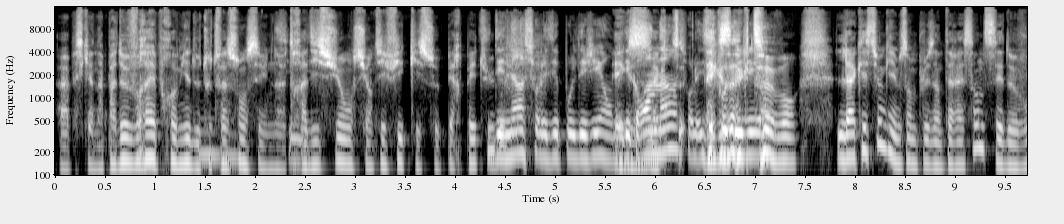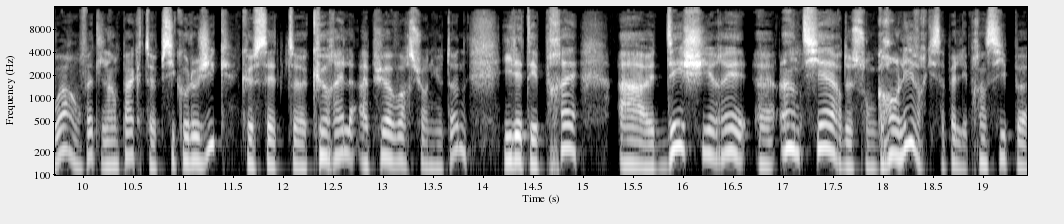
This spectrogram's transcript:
parce qu'il n'y en a pas de vrai premier de toute mmh. façon, c'est une tradition scientifique qui se perpétue. Des sur les épaules des géants, des grands nains sur les épaules des géants. Exactement. La question qui me semble plus intéressante, c'est de voir en fait l'impact psychologique que cette euh, querelle a pu avoir sur Newton. Il était prêt à déchirer euh, un tiers de son grand livre qui s'appelle Les principes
